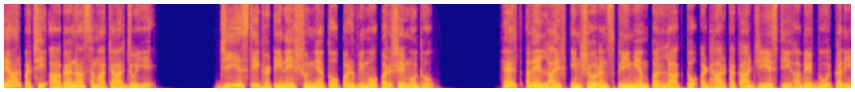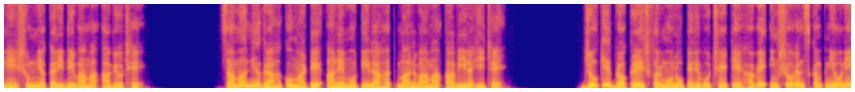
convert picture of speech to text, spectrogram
ત્યાર પછી આગળના સમાચાર જોઈએ. જીએસટી ઘટીને શૂન્ય તો પણ વીમો પડશે મોઢો. હેલ્થ અને લાઇફ ઇન્સ્યોરન્સ પ્રીમિયમ પર લાગતો અઢાર ટકા જીએસટી હવે દૂર કરીને શૂન્ય કરી દેવામાં આવ્યો છે. સામાન્ય ગ્રાહકો માટે આને મોટી રાહત માનવામાં આવી રહી છે. જો કે બ્રોકરેજ ફર્મોનું કહેવું છે કે હવે ઇન્સ્યોરન્સ કંપનીઓને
